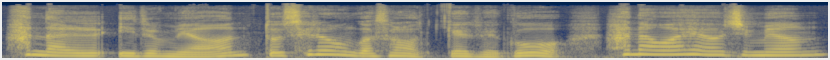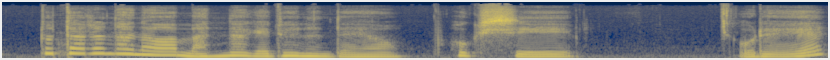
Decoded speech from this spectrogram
하나를 잃으면 또 새로운 것을 얻게 되고, 하나와 헤어지면 또 다른 하나와 만나게 되는데요. 혹시 올해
